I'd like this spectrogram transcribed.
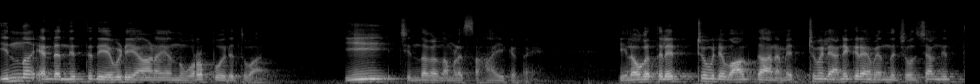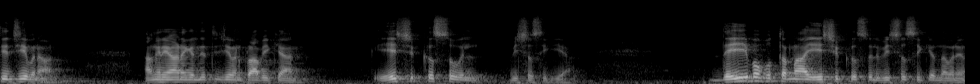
ഇന്ന് എന്റെ നിത്യത എവിടെയാണ് എന്ന് ഉറപ്പുവരുത്തുവാൻ ഈ ചിന്തകൾ നമ്മളെ സഹായിക്കട്ടെ. ഈ ലോകത്തിൽ ഏറ്റവും വലിയ വാഗ്ദാനം ഏറ്റവും വലിയ അനുഗ്രഹം എന്ന് ചോദിച്ചാൽ നിത്യജീവനാണ്. അങ്ങനെയാണെങ്കിൽ നിത്യജീവൻ പ്രാപിക്കാൻ യേശുക്രിസ്തുവിൽ വിശ്വസിക്കുക. ദൈവപുത്രനായ യേശുക്രിസ്തുവിൽ വിശ്വസിക്കുന്നവന്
